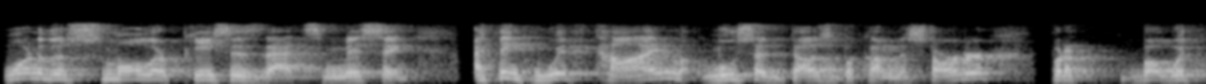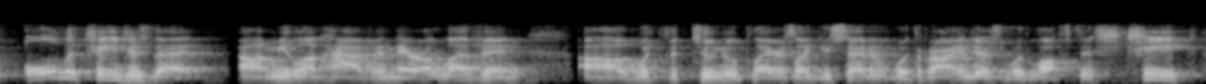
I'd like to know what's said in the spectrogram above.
one of the smaller pieces that's missing. I think with time, Musa does become the starter, but but with all the changes that uh, Milan have in their 11, uh, with the two new players, like you said, with Reijnders, with Loftus Cheek,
